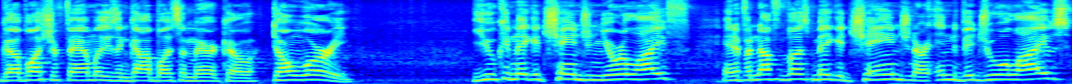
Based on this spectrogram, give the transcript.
God bless your families and God bless America. Don't worry. You can make a change in your life, and if enough of us make a change in our individual lives,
